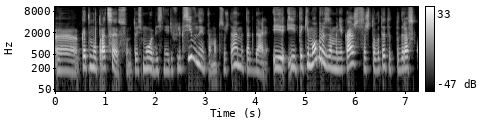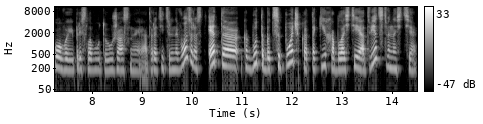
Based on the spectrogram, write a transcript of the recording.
к этому процессу. То есть мы обе с ней рефлексивные, там, обсуждаем и так далее. И, и таким образом, мне кажется, что вот этот подростковый, пресловутый, ужасный, отвратительный возраст, это как будто бы цепочка таких областей ответственности,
